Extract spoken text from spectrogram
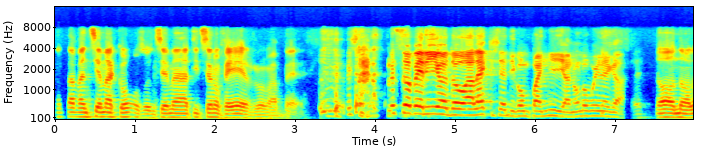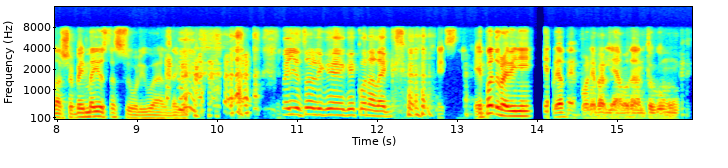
cantava insieme a Coso, insieme a Tiziano Ferro. Vabbè, questo periodo Alexa è di compagnia, non lo puoi negare. no, no, lascia bene, ma io sto soli. Guarda, che- Meglio soli che, che con Alex. eh sì. E poi dovrei venire. Vabbè, poi ne parliamo tanto comunque.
